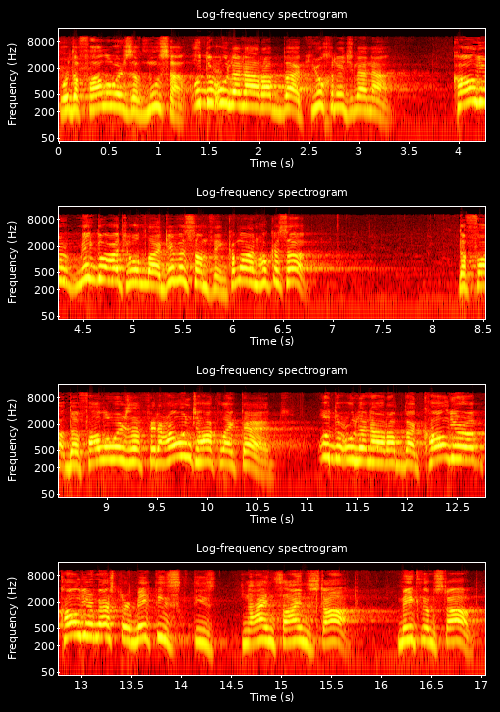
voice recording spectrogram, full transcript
were the followers of Musa. Lana rabbak yukhrij lana. Call your make dua to Allah, give us something. Come on, hook us up. The, the followers of Fir'aun talk like that. Call your, call your master. Make these, these nine signs stop. Make them stop.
